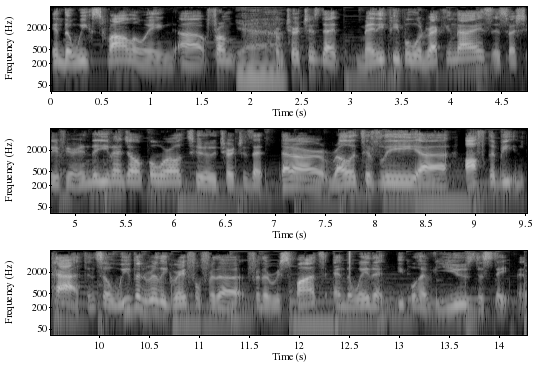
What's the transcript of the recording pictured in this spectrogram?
in the weeks following uh, from yeah. from churches that many people would recognize, especially if you're in the evangelical world, to churches that that are relatively uh, off the beaten path. And so we've been really grateful for the for the response and the way that people have used the statement.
